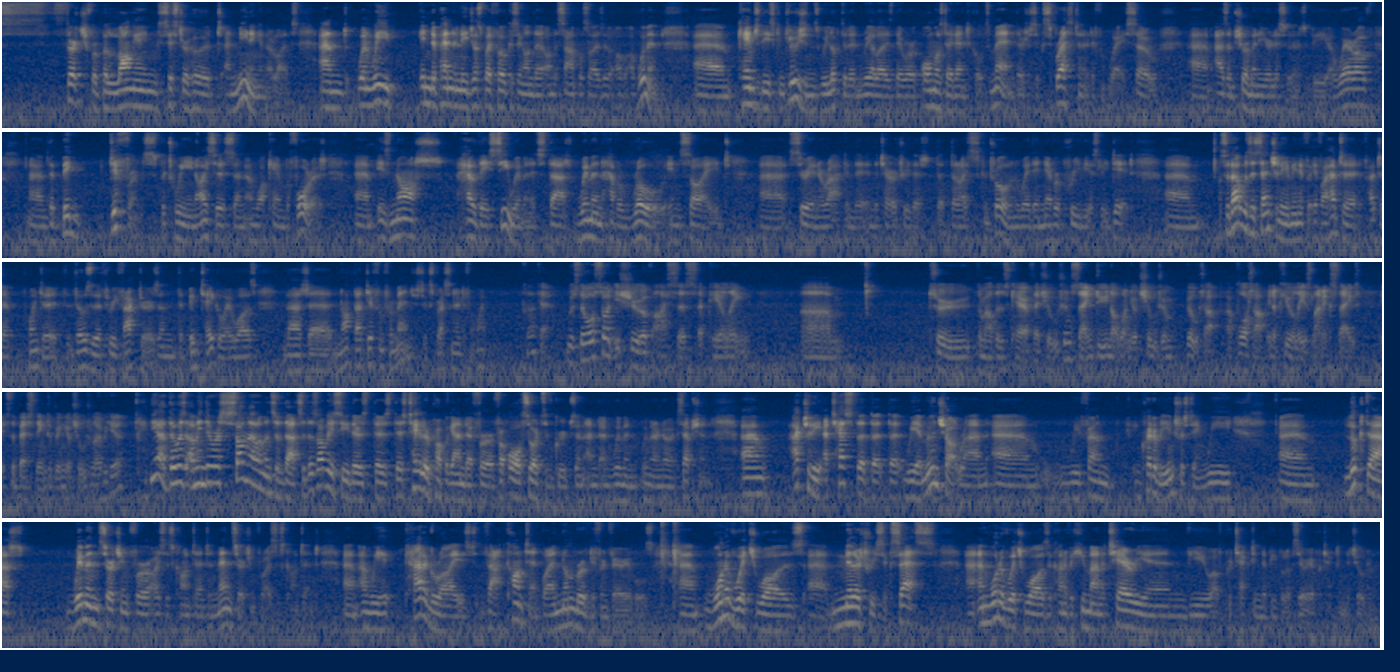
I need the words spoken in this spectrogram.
search for belonging, sisterhood, and meaning in their lives. And when we independently, just by focusing on the on the sample size of, of, of women, um, came to these conclusions, we looked at it and realized they were almost identical to men. They're just expressed in a different way. So um, as I'm sure many of your listeners will be aware of. Um, the big difference between ISIS and, and what came before it um, is not how they see women, it's that women have a role inside uh, Syria and Iraq and the, in the territory that, that, that, ISIS control in a way they never previously did. Um, so that was essentially, I mean, if, if I had to if I had to point it, those are the three factors, and the big takeaway was that uh, not that different from men, just expressed in a different way. Okay. Was there also an issue of ISIS appealing um, to the mothers' care of their children, saying, "Do you not want your children built up, brought up in a purely Islamic state? It's the best thing to bring your children over here." Yeah, there was. I mean, there were some elements of that. So there's obviously there's there's there's tailored propaganda for, for all sorts of groups, and, and, and women women are no exception. Um, actually, a test that, that, that we at Moonshot ran, um, we found incredibly interesting. We um, looked at women searching for ISIS content and men searching for ISIS content. Um, and we categorized that content by a number of different variables, um, one of which was uh, military success, uh, and one of which was a kind of a humanitarian view of protecting the people of Syria, protecting the children.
